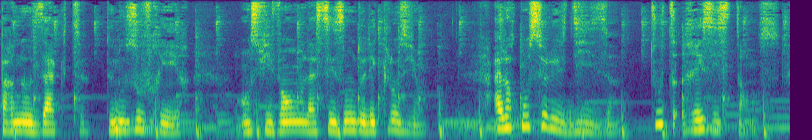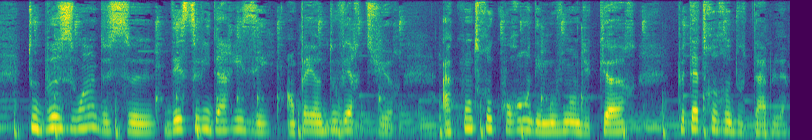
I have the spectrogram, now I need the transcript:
par nos actes, de nous ouvrir en suivant la saison de l'éclosion. Alors qu'on se le dise, toute résistance, tout besoin de se désolidariser en période d'ouverture, à contre-courant des mouvements du cœur, peut être redoutable.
